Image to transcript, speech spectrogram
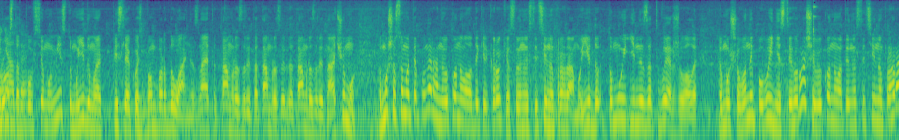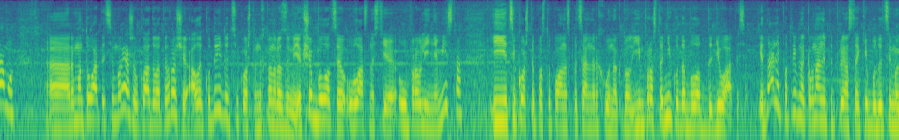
просто по всьому місту ми їдемо як після якогось бомбардування. Знаєте, там розрита, там розрита, там розрита. А чому? Тому що Суми Теплоенерго не виконувала декілька років свою інвестиційну програму. Її тому і не затверджували, тому що вони повинні з тих грошей виконувати інвестиційну програму, ремонтувати ці мережі, вкладувати гроші. Але куди йдуть ці кошти, ніхто не розуміє. Якщо б було це у власності управління міста і ці кошти поступали на спеціальний рахунок, то їм просто нікуди було б діватися. І далі потрібно комунальне підприємство, яке буде цими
